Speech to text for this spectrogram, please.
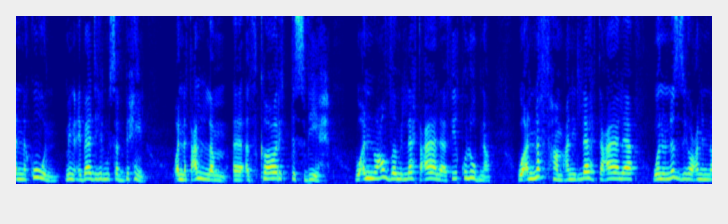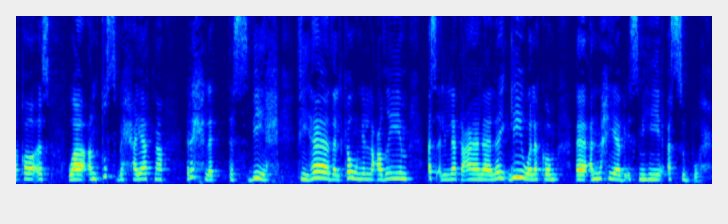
أن نكون من عباده المسبحين. وأن نتعلم أذكار التسبيح. وأن نعظم الله تعالى في قلوبنا. وأن نفهم عن الله تعالى وننزه عن النقائص وأن تصبح حياتنا رحلة تسبيح في هذا الكون العظيم. أسأل الله تعالى لي ولكم آه، أن نحيا باسمه السبوح.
